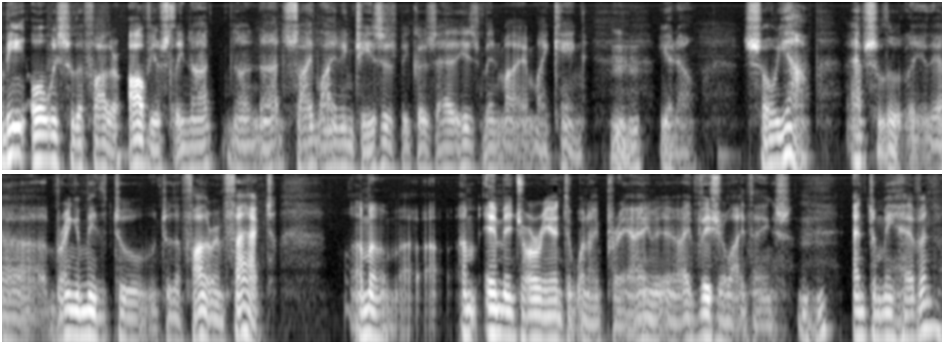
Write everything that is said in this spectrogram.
Me, always to the Father. Obviously, not not, not sidelining Jesus because uh, he's been my my King. You know, so yeah, absolutely, uh, bringing me to to the Father. In fact, I'm a I'm image oriented when I pray. I I visualize things, and to me, heaven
